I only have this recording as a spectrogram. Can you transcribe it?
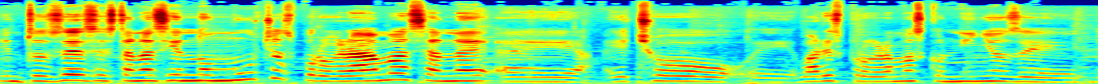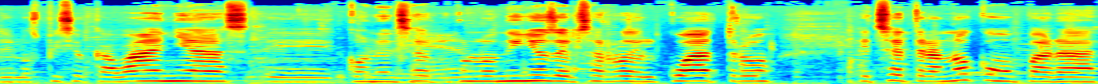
Entonces están haciendo muchos programas, han eh, hecho eh, varios programas con niños de- del Hospicio Cabañas, eh, con, el, con los niños del Cerro del Cuatro, etcétera, ¿no? Como para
